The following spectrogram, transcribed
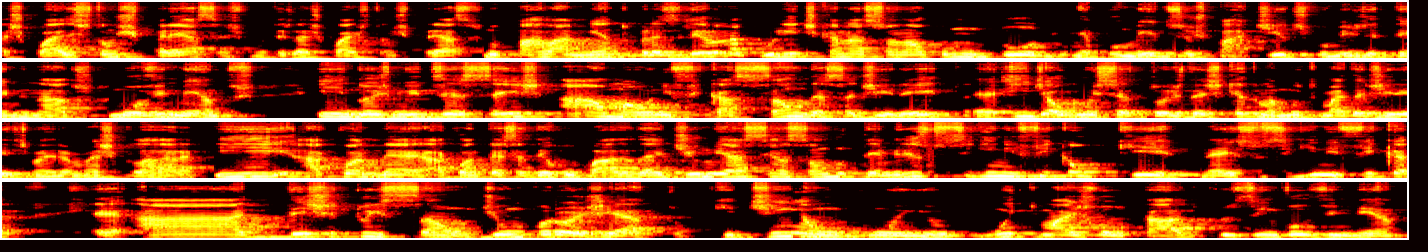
as quais estão expressas, muitas das quais estão expressas no parlamento brasileiro, na política nacional como um todo, né? por meio dos seus partidos, por meio de determinados movimentos. E em 2016 há uma unificação dessa direita é, e de alguns setores da esquerda, mas muito mais da direita de maneira mais clara, e né, acontece a derrubada da Dilma e a ascensão do Temer. Isso significa o quê? Né? Isso significa é, a destituição de um projeto que tinha um cunho muito mais voltado para o desenvolvimento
